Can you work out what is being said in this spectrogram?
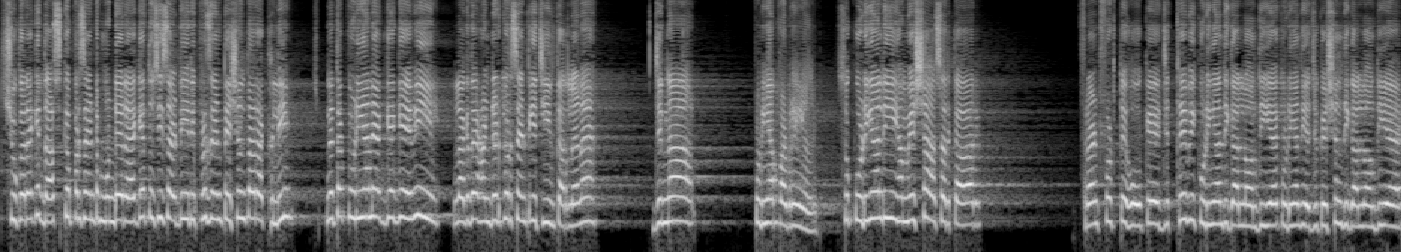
ਸ਼ੁਕਰ ਹੈ ਕਿ 10% ਮੁੰਡੇ ਰਹਿ ਗਏ, ਤੁਸੀਂ ਸਾਡੀ ਰਿਪਰੈਜ਼ੈਂਟੇਸ਼ਨ ਤਾਂ ਰੱਖ ਲਈ। ਨਹੀਂ ਤਾਂ ਕੁੜੀਆਂ ਨੇ ਅੱਗੇ ਅੱਗੇ ਇਹ ਵੀ ਲੱਗਦਾ 100% ਹੀ ਅਚੀਵ ਕਰ ਲੈਣਾ ਜਿੰਨਾ ਕੁੜੀਆਂ ਪੜ ਰਹੀਆਂ ਸੋ ਕੁੜੀਆਂ ਲਈ ਹਮੇਸ਼ਾ ਸਰਕਾਰ ਫਰੰਟ ਫੁੱਟ ਤੇ ਹੋ ਕੇ ਜਿੱਥੇ ਵੀ ਕੁੜੀਆਂ ਦੀ ਗੱਲ ਆਉਂਦੀ ਹੈ, ਕੁੜੀਆਂ ਦੀ ਐਜੂਕੇਸ਼ਨ ਦੀ ਗੱਲ ਆਉਂਦੀ ਹੈ,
